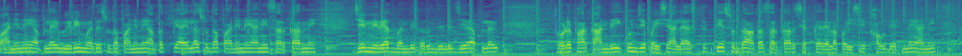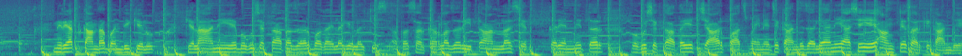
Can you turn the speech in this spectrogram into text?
पाणी नाही आपल्या विहिरीमध्ये सुद्धा पाणी नाही आता प्यायला सुद्धा पाणी नाही आणि सरकारने जे निर्यात बंदी करून दिली जे आपलं थोडेफार कांदे इकून जे पैसे आले असते ते सुद्धा आता सरकार शेतकऱ्याला पैसे खाऊ देत नाही आणि निर्यात कांदा बंदी केलो. केला आणि हे बघू शकता आता जर बघायला गेलं की आता सरकारला जर इथं आणला शेतकऱ्यांनी तर बघू शकता आता हे चार पाच महिन्याचे कांदे झाले आणि असे हे अंगठ्यासारखे कांदे.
